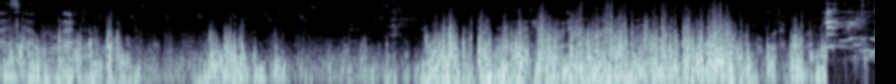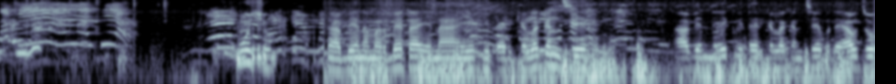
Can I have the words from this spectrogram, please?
આ છે આપણું ઘર આ રીતે ભરાઈ ગયું. હું છું આ બેન અમારે બેઠા એના એકવી તારીખે લગ્ન છે. આ બેન ને એકવી તારીખે લગ્ન છે. બધા આવજો.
